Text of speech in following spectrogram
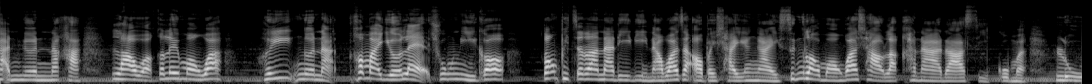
การเงินนะคะ เราอะก็เลยมองว่าเฮ้ยเงินอะเข้ามาเยอะแหละช่วงนี้ก็ ต้องพิจารณาดีๆนะว่าจะเอาไปใช้ยังไง ซึ่งเรามองว่าชาวลัคนาราศีกุมอะรู้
